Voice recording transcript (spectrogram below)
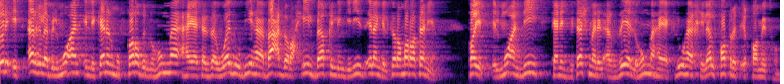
غرقت أغلب المؤن اللي كان المفترض إن هم هيتزودوا بيها بعد رحيل باقي الإنجليز إلى إنجلترا مرة تانية. طيب المؤن دي كانت بتشمل الأغذية اللي هم هياكلوها خلال فترة إقامتهم.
